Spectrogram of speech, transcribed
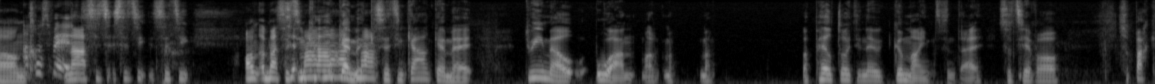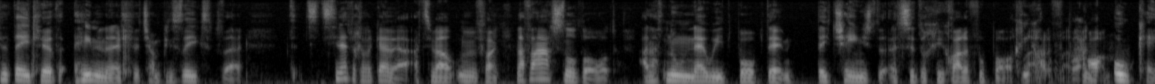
Ond... Achos fe? Na, sut ti... Ond ma... Sut ti'n cael gemau? Sut ti'n cael gemau? Dwi'n meddwl, wwan, mae ma, ma, ma, ma pêl droed i newid gymaint, ynddo? So ti efo... So back in the day lle oedd hein yn ennill y Champions League, fe, ti'n edrych ar y gemau a ti'n meddwl, mm, fine. Nath Arsenal ddod a nath nhw newid bob dim. They changed y sut ydych chi'n chwarae ffwbol. Chi'n chwarae ffwbol, OK.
